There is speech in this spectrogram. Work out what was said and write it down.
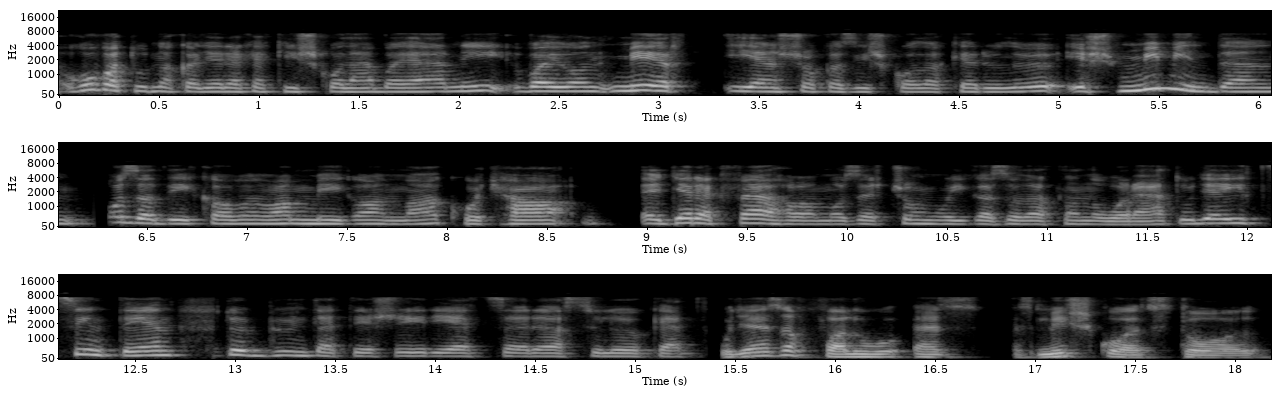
hova tudnak a gyerekek iskolába járni, vajon miért ilyen sok az iskola kerülő, és mi minden hozadéka van még annak, hogyha egy gyerek felhalmoz egy csomó igazolatlan órát. Ugye itt szintén több büntetés éri egyszerre a szülőket. Ugye ez a falu, ez, ez Miskolctól,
